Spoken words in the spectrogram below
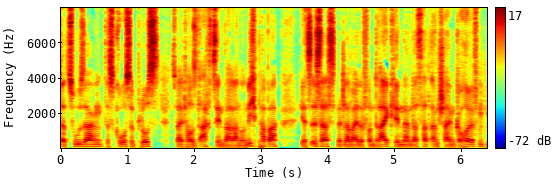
dazu sagen, das große Plus. 2018 war er noch nicht Papa. Jetzt ist er es mittlerweile von drei Kindern. Das hat anscheinend geholfen.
